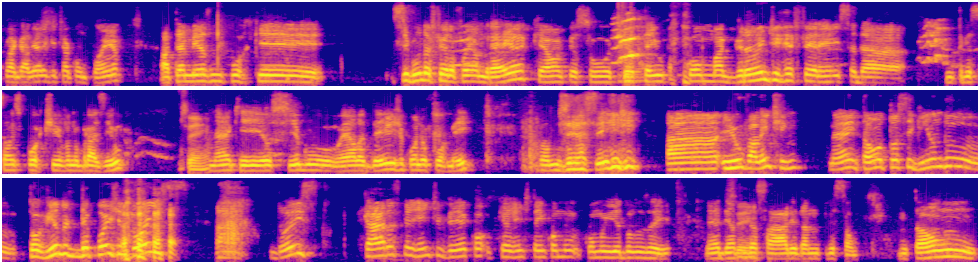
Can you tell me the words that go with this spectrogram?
para a galera que te acompanha, até mesmo porque segunda-feira foi a Andrea, que é uma pessoa que eu tenho como uma grande referência da nutrição esportiva no Brasil. Sim. Né, que eu sigo ela desde quando eu formei, vamos dizer assim. Uh, e o Valentim, né? Então eu tô seguindo, tô vindo depois de dois, ah, dois caras que a gente vê, que a gente tem como, como ídolos aí, né? Dentro Sim. dessa área da nutrição. Então,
